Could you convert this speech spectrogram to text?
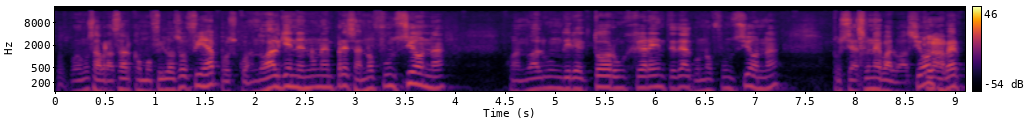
pues, podemos abrazar como filosofía, pues cuando alguien en una empresa no funciona, cuando algún director, un gerente de algo no funciona, pues se hace una evaluación, a ver,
